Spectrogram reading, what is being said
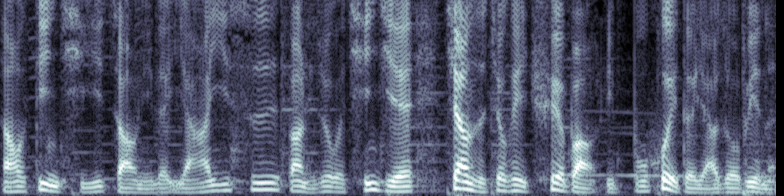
然后定期找你的牙医师帮你做个清洁，这样子就可以确保你不会得牙周病了。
